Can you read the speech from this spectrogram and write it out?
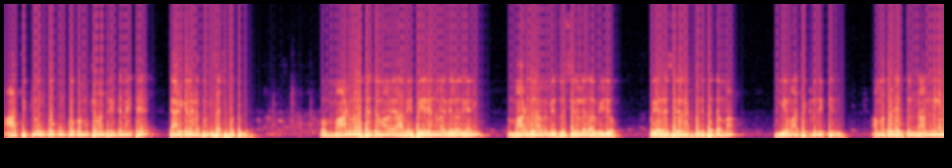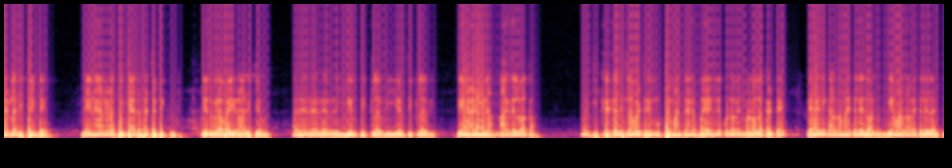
ఆ తిట్లు ఇంకొక ఇంకొక ముఖ్యమంత్రి ఇంటనైతే ఏడికెళ్ళిన దుంకి చచ్చిపోతుంది. ఓ మాడుగుల పెద్ద ఆమె పేరేందో నాకు తెలియదు కానీ మాడుగుల ఆమె మీరు చూసిరో లేదు ఆ వీడియో? ఓ ఎర్ర చీర కట్టుకుంది పెద్దమ్మ ఏమా తిట్లు తిట్టింది? అమ్మతో చెప్తున్నా నన్ను అట్లా తిట్టింటే నేను అన్న దుంకి అంత సత్యపిక్తుంటే? ఎందుకు రాబాయి ఈ రాజకీయం అని? అరే రే రే రే ఏం తిట్లు అవి ఏం తిట్లు అవి నేను అడిగిన నాకు తెలియక మరి గిట్లెట్లా తిట్ల పట్టి ముఖ్యమంత్రి అనే భయం లేకుండా పోయింది మనోళ్ళకంటే? ఏహే నీకు అర్థమైతే లేదు అన్నారు ఏం అర్థమైతే లేదంటే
